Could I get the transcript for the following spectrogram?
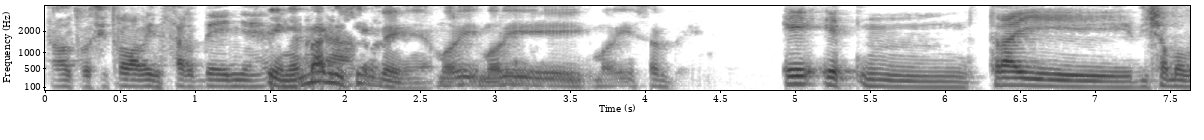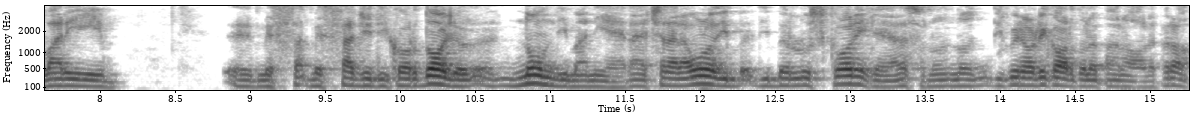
tra l'altro si trovava in Sardegna. Sì, nel bar di Sardegna, morì, morì, morì in Sardegna. E, e mh, tra i diciamo, vari messa- messaggi di cordoglio, eh, non di maniera. Eh. Ce n'era uno di, di Berlusconi che adesso non, non, di cui non ricordo le parole, però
